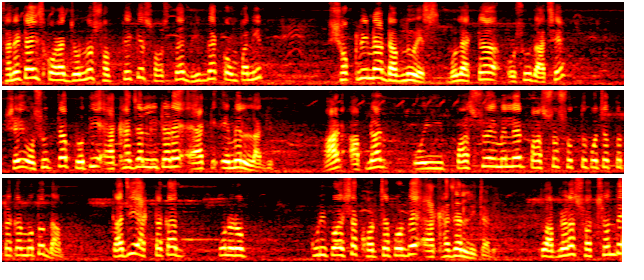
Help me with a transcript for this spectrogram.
স্যানিটাইজ করার জন্য সবথেকে সস্তায় ভিডব্যাক কোম্পানির সক্রিনা ডাব্লিউএস বলে একটা ওষুধ আছে। সেই ওষুধটা প্রতি এক হাজার লিটারে এক এমএল লাগে। আর আপনার ওই পাঁচশো এমএলের পাঁচশো সত্তর পঁচাত্তর টাকার মতো দাম। কাজে এক টাকা পনেরো কুড়ি পয়সা খরচা পড়বে এক হাজার লিটারে। তো আপনারা স্বচ্ছন্দে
